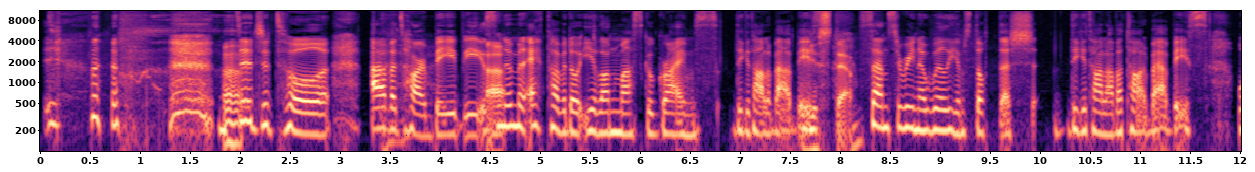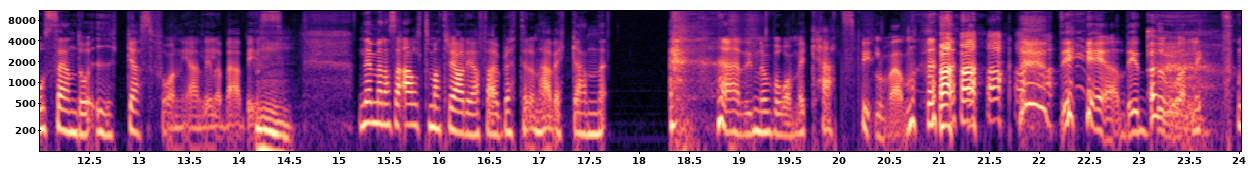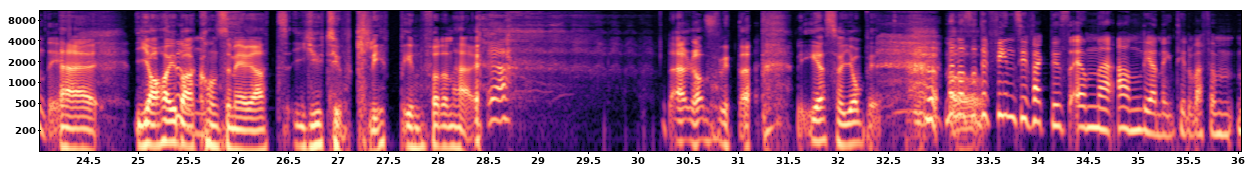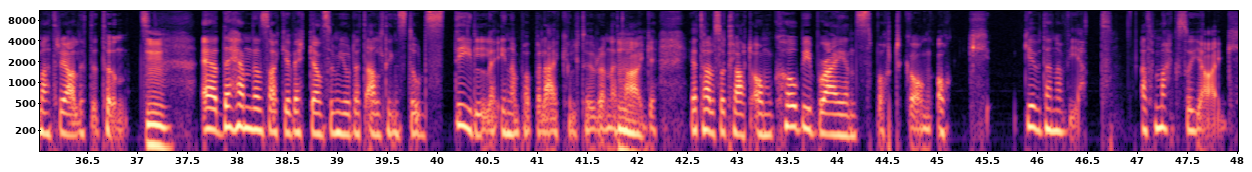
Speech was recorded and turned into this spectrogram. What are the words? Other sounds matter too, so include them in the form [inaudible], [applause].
[laughs] Digital avatar babies. Ja. Nummer ett har vi då Elon Musk och Grimes digitala bebis. Just det. Sen Serena Williams dotters digitala avatarbebis. Och sen då Icas fåniga lilla bebis. Mm. Nej men alltså allt material jag har förberett till den här veckan är i nivå med Cats-filmen. [laughs] det, är, det är dåligt. Det är, Eh, jag har ju bara konsumerat Youtube-klipp inför den här. Ja. Det här avsnittet. Det är så jobbigt. Men alltså det finns ju faktiskt en eh, anledning till varför materialet är tunt. Mm. Eh, Det hände en sak i veckan som gjorde att allting stod still inom populärkulturen ett Mm. tag. Jag talar såklart om Kobe Bryants bortgång och gudarna vet att Max och jag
